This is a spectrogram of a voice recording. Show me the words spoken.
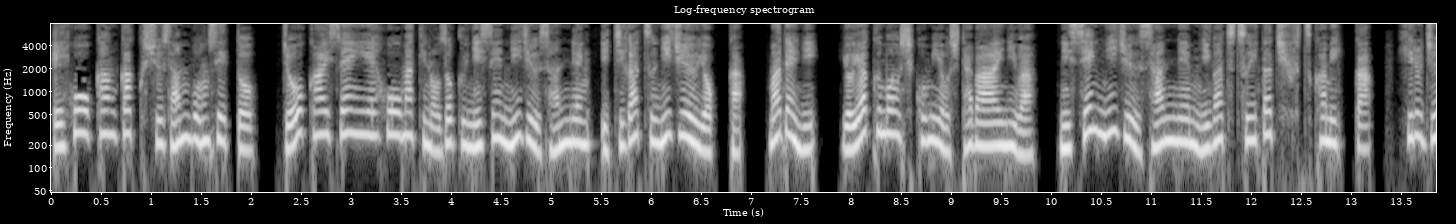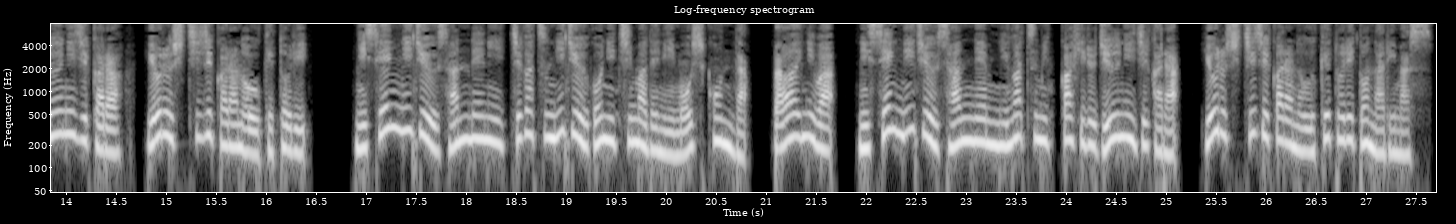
恵方間隔種3本セット、上海線恵方巻き除く2023年1月24日までに予約申し込みをした場合には、2023年2月1日2日3日、昼12時から夜7時からの受け取り、2023年1月25日までに申し込んだ場合には、2023年2月3日昼12時から夜7時からの受け取りとなります。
